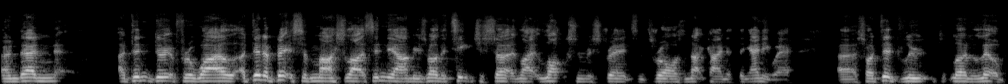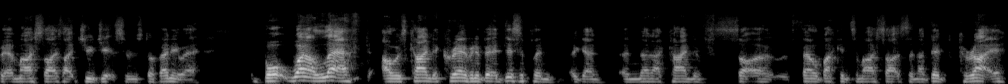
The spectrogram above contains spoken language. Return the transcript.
and then I didn't do it for a while. I did a bits of martial arts in the army as well. They teach you certain like locks and restraints and throws and that kind of thing anyway. Uh, so I did lo- learn a little bit of martial arts like jujitsu and stuff anyway. But when I left, I was kind of craving a bit of discipline again, and then I kind of sort of fell back into martial arts. And I did karate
